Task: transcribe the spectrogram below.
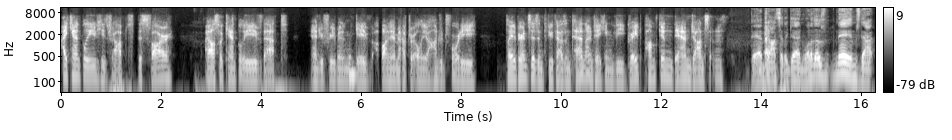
I can't believe he's dropped this far. I also can't believe that Andrew Friedman gave up on him after only 140 plate appearances in 2010. I'm taking the Great Pumpkin, Dan Johnson. Dan Johnson, again, one of those names that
